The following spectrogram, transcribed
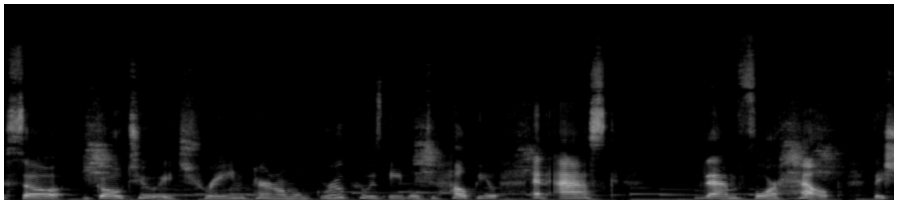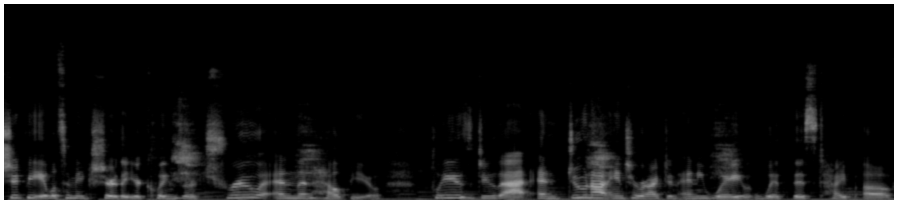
So go to a trained paranormal group who is able to help you and ask them for help. They should be able to make sure that your claims are true and then help you. Please do that and do not interact in any way with this type of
